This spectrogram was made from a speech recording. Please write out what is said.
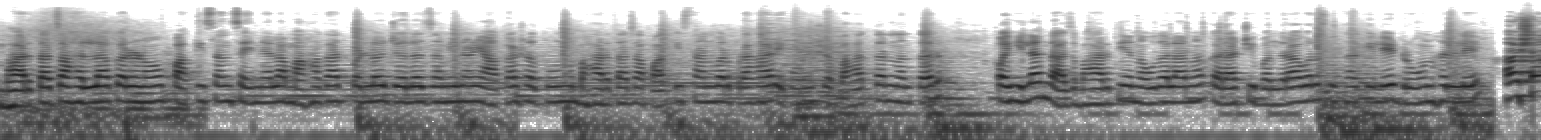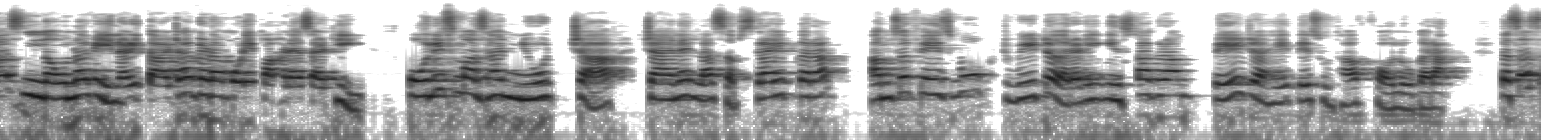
भारताचा हल्ला करणं पाकिस्तान सैन्याला महागात पडलं जलजमीन आणि आकाशातून भारताचा पाकिस्तानवर प्रहार एकोणीसशे बहात्तर नंतर पहिल्यांदाच भारतीय नौदलानं कराची बंदरावर सुद्धा केले ड्रोन हल्ले. अशाच नवनवीन आणि ताज्या घडामोडी पाहण्यासाठी पोलीस माझा न्यूजच्या चॅनेलला सबस्क्राईब करा. आमचं फेसबुक ट्विटर आणि इंस्टाग्राम पेज आहे ते सुद्धा फॉलो करा. तसंच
